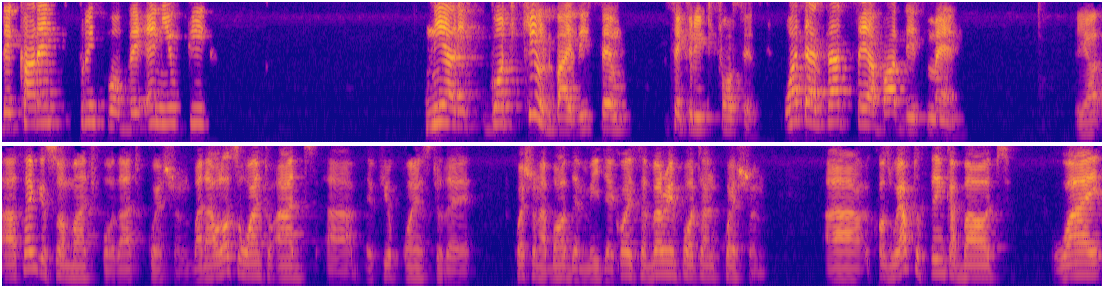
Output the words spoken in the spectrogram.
the current principal of the NUP nearly got killed by these same security forces. What does that say about this man? Yeah, uh, thank you so much for that question. But I also want to add uh, a few points to the question about the media because it's a very important question. Uh, because we have to think about why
